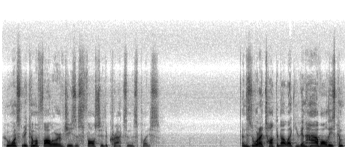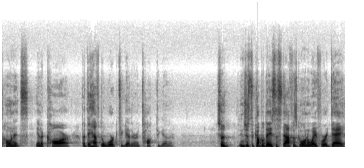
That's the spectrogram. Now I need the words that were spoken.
who wants to become a follower of Jesus falls through the cracks in this place. And this is what I talked about. Like, you can have all these components in a car, but they have to work together and talk together. So, in just a couple days, the staff is going away for a day.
